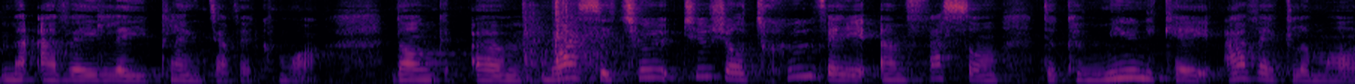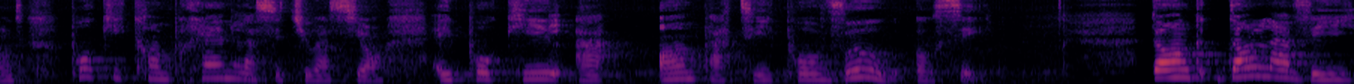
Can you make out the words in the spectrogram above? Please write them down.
m'avait les plaintes avec moi. Donc, euh, moi, c'est toujours trouver une façon de communiquer avec le monde pour qu'ils comprennent la situation et pour qu'ils aient empathie pour vous aussi. Donc, dans la vie,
